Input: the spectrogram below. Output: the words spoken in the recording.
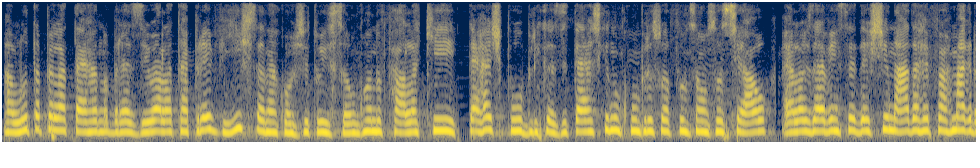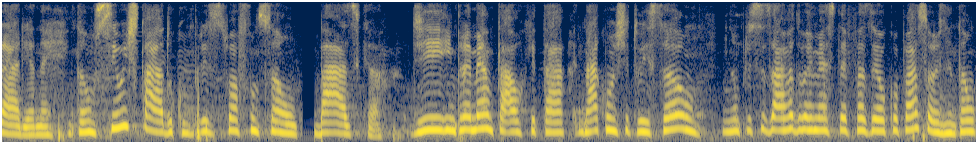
A luta pela terra no Brasil, ela está prevista na Constituição quando fala que terras públicas e terras que não cumprem sua função social, elas devem ser destinadas à reforma agrária, né? Então, se o Estado cumprir sua função básica de implementar o que está na Constituição, não precisava do MST fazer ocupações. Então,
